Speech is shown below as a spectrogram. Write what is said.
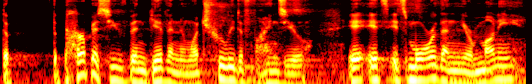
The, the purpose you've been given and what truly defines you. It, it's, it's more than your money,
